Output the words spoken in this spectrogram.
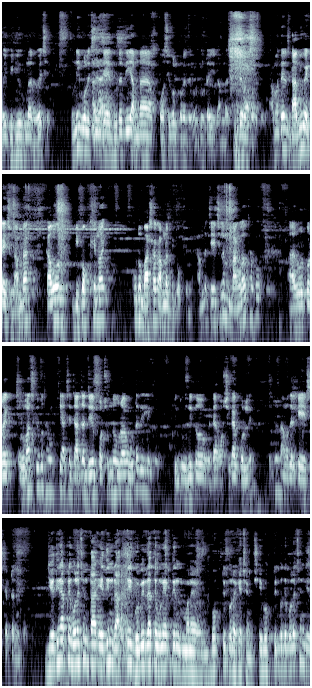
ওই ভিডিওগুলো রয়েছে। উনি বলেছিলেন যে দুটো দিয়ে আমরা পসিবল করে দেবো, দুটোই আমরা সুইটেবল করে দেবো। আমাদের দাবিও এটাই ছিল, আমরা কারোর বিপক্ষে নয়, কোনো ভাষার আমরা বিপক্ষে নয়। আমরা চেয়েছিলাম বাংলাও থাকুক, আর ওর পরে রোমান স্ক্রিপ্টও থাকুক, কী আছে, যা যা যে পছন্দ ওরা ওটা দিয়ে কিন্তু উনি তো এটা অস্বীকার করলেন ওই জন্য আমাদেরকে এই স্টেপটা নিতে হবে। যেদিন আপনি বলেছেন তা এদিন রাত্রে গভীর রাতে উনি একদিন মানে বক্তব্য রেখেছেন। সেই বক্তব্যতে বলেছেন যে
